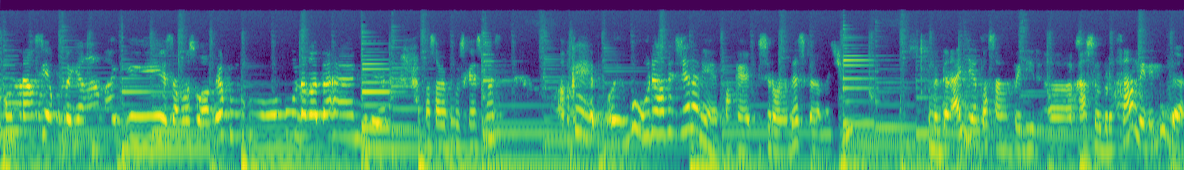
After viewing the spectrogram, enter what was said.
kontraksi aku pegangan lagi sama suami aku aku udah gak tahan gitu ya. Pas sampai puskesmas oke oh, ibu udah habis jalan ya? Pakai kursi roda segala macam. Sebentar aja pas sampai di eh, kasur bersalin itu udah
